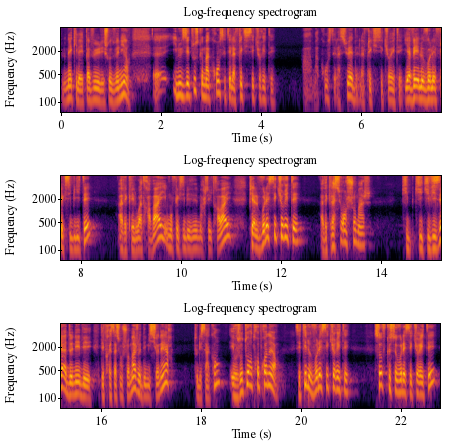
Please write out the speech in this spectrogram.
Le mec, il n'avait pas vu les choses venir. Euh, il nous disait tous que Macron, c'était la flexisécurité. Ah, Macron, c'était la Suède, la flexisécurité. Il y avait le volet flexibilité, avec les lois travail, ou flexibilité du marché du travail. Puis il y a le volet sécurité, avec l'assurance chômage, qui, visait à donner des, des prestations chômage aux démissionnaires tous les cinq ans et aux auto-entrepreneurs. C'était le volet sécurité. Sauf que ce volet sécurité,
